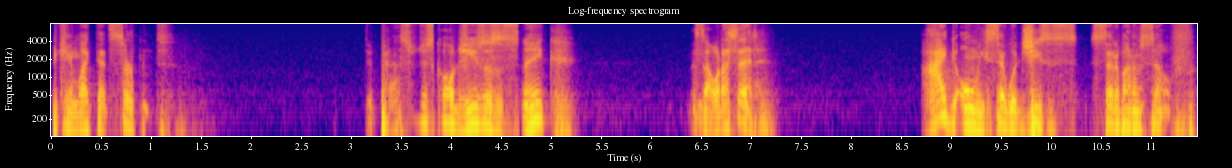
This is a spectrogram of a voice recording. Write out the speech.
became like that serpent. Did Pastor just call Jesus a snake? That's not what I said. I only said what Jesus said about himself.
